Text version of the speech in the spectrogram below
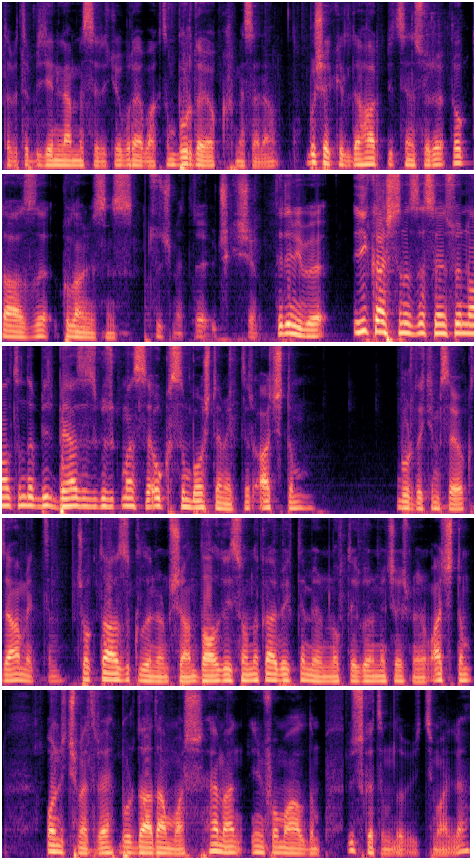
Tabi tabi yenilenmesi gerekiyor. Buraya baktım. Burada yok mesela. Bu şekilde heartbeat sensörü çok daha hızlı kullanabilirsiniz. 33 metre 3 kişi. Dediğim gibi İlk açtığınızda sensörün altında bir beyaz iz gözükmezse o kısım boş demektir. Açtım. Burada kimse yok. Devam ettim. Çok daha hızlı kullanıyorum şu an. Dalgayı sonuna kadar beklemiyorum. Noktayı görmeye çalışmıyorum. Açtım. 13 metre. Burada adam var. Hemen infomu aldım. Üst katımda büyük ihtimalle.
